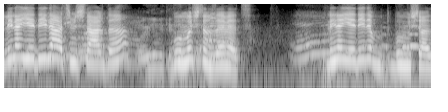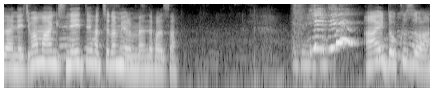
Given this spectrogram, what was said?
Lina 7'yi de açmışlardı. Oyunu. Bulmuştunuz evet. Lina 7'yi de bulmuşlardı anneciğim ama hangisi neydi hatırlamıyorum ben de fazla. Hayır 9 o.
